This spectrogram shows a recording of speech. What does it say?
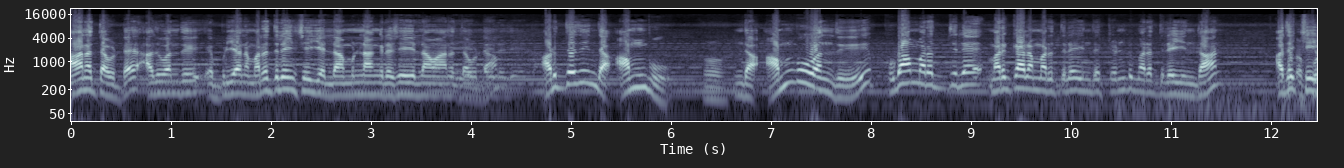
ஆனத்தை விட்ட அது வந்து எப்படியான மரத்துலேயும் செய்யலாம் முன்னாங்கிற செய்யலாம் ஆனத்தை விட்ட. அடுத்தது இந்த அம்பு. இந்த அம்பு வந்து புடா மரத்தில் மரக்கால மரத்தில் இந்த ரெண்டு மரத்திலையும் தான் அதை செய்ய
